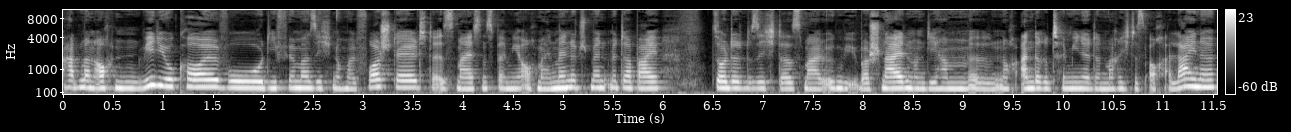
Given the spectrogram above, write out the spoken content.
hat man auch einen Videocall, wo die Firma sich nochmal vorstellt. Da ist meistens bei mir auch mein Management mit dabei. Sollte sich das mal irgendwie überschneiden und die haben äh, noch andere Termine, dann mache ich das auch alleine.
